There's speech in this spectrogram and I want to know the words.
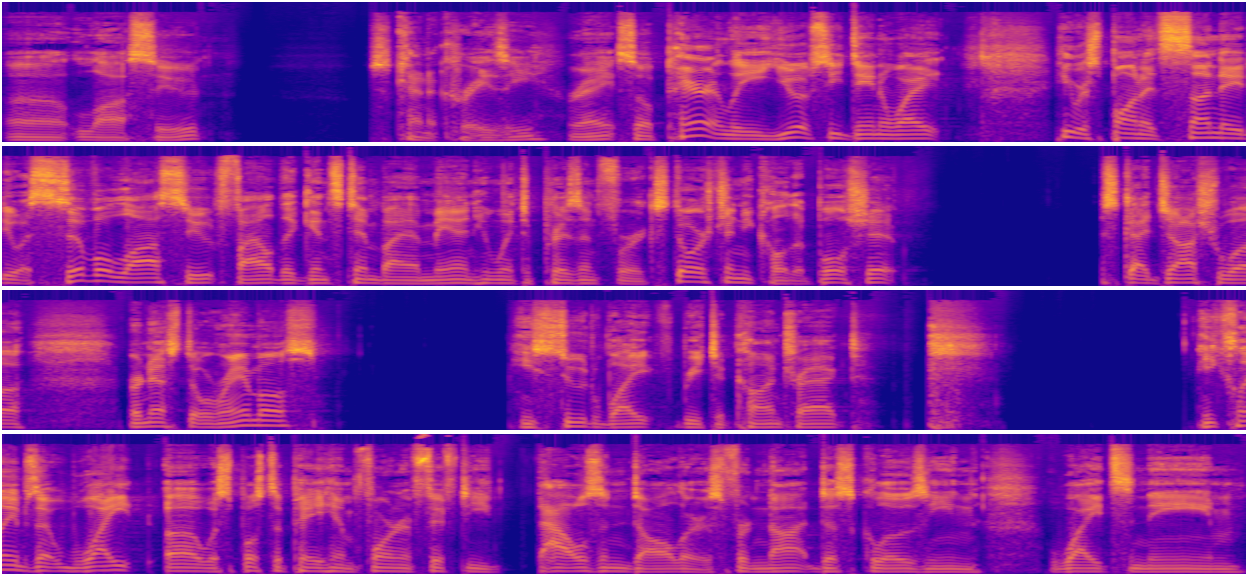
uh, lawsuit. It's kind of crazy, right? So apparently, UFC Dana White he responded Sunday to a civil lawsuit filed against him by a man who went to prison for extortion. He called it bullshit. This guy Joshua Ernesto Ramos, he sued White for breach of contract. He claims that White uh, was supposed to pay him four hundred fifty thousand dollars for not disclosing White's name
